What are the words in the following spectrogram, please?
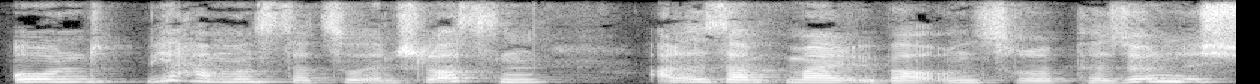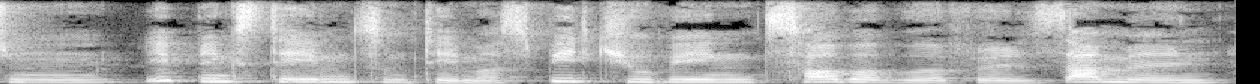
Und wir haben uns dazu entschlossen, allesamt mal über unsere persönlichen Lieblingsthemen zum Thema Speedcubing, Zauberwürfel, Sammeln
